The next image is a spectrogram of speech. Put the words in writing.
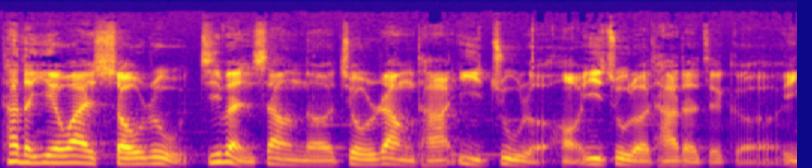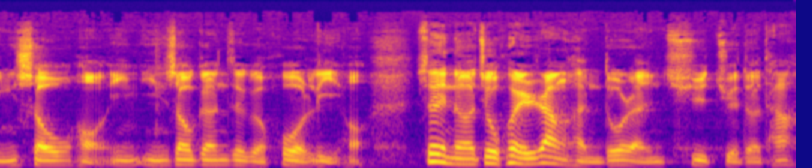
它的业外收入基本上呢，就让它挹注了哈，挹注了它的这个营收哈，营营收跟这个获利哈，所以呢，就会让很多人去觉得它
